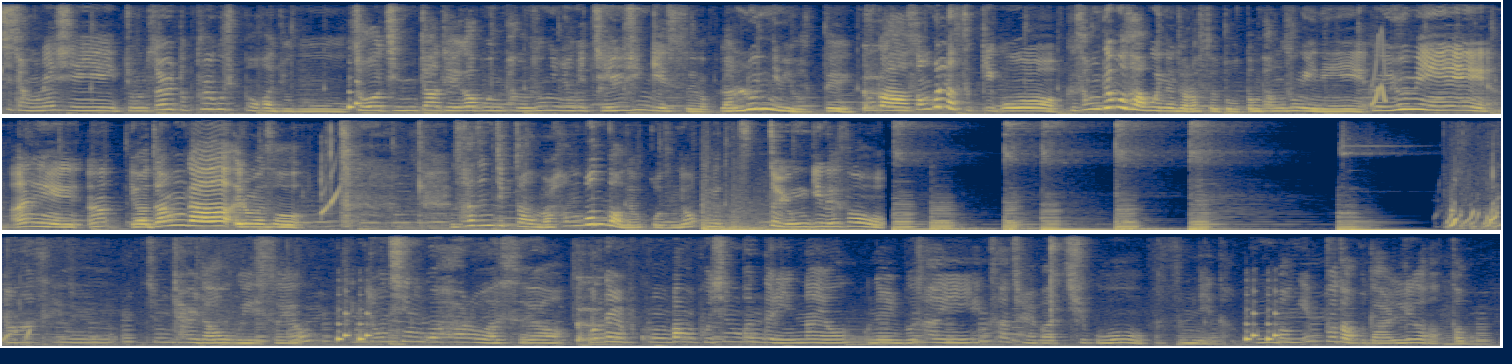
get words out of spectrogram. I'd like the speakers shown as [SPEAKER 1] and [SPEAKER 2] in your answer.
[SPEAKER 1] 트위치 장례식 좀 썰도 풀고 싶어가지고 저 진짜 제가 본 방송인 중에 제일 신기했어요. 랄로님이 왔대. 그러니까 선글라스 끼고 그 성대모사 하고 있는 줄 알았어요. 또 어떤 방송인이 그 유미 아니 응? 여잔가 이러면서 사진 찍자는 말 한 번도 안 해봤거든요. 근데 진짜 용기 내서 좀 잘 나오고 있어요? 생존 신고하러 왔어요. 오늘 공방 보신 분들 있나요? 오늘 무사히 행사 잘 마치고 왔습니다. 공방 예쁘다고 난리가 났다고.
